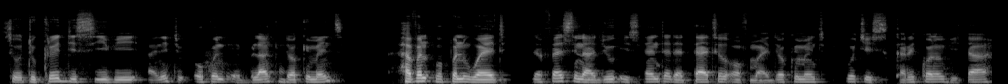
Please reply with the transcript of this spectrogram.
So to create this CV, I need to open a blank document. Haven't opened Word. The first thing I do is enter the title of my document, which is Curriculum Vitae.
